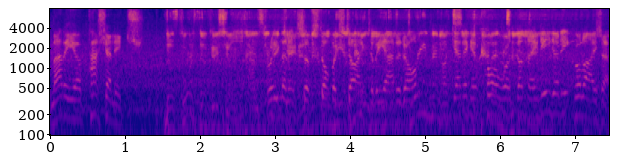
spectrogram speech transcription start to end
Mario Pasalic. The fourth official has Three minutes of stoppage time to be added on. three Not getting it forward, added but they need an equaliser.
